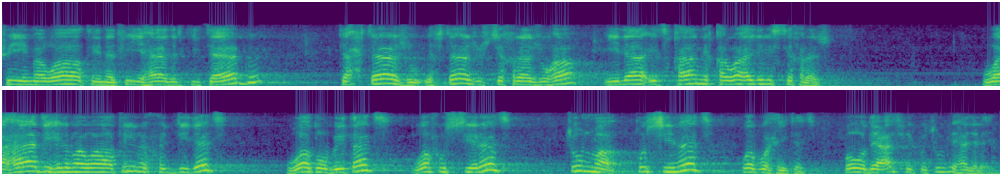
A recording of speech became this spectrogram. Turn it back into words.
في مواطن في هذا الكتاب تحتاج يحتاج استخراجها إلى إتقان قواعد الاستخراج. وهذه المواطن حددت وضبطت وفسرت ثم قسمت وبحثت ووضعت في كتب هذا العلم.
